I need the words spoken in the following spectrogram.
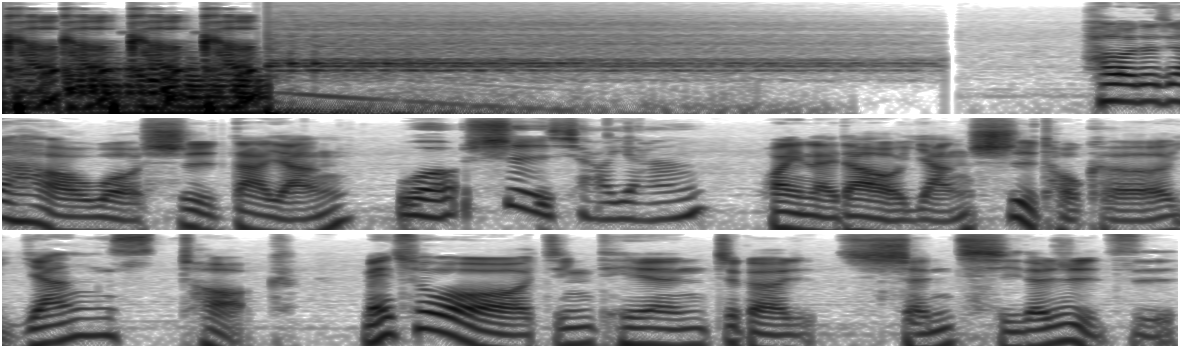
壳壳壳壳。Hello，大家好，我是大杨，我是小杨，欢迎来到杨氏头壳 Young's Talk。没错，今天这个神奇的日子，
